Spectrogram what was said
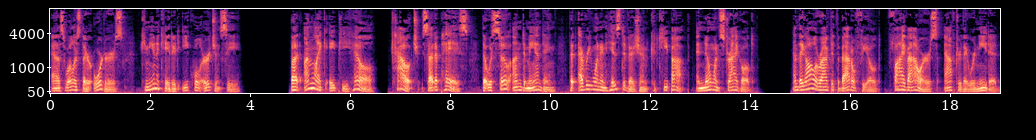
as well as their orders, communicated equal urgency. But unlike A.P. Hill, Couch set a pace that was so undemanding that everyone in his division could keep up and no one straggled. And they all arrived at the battlefield five hours after they were needed.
